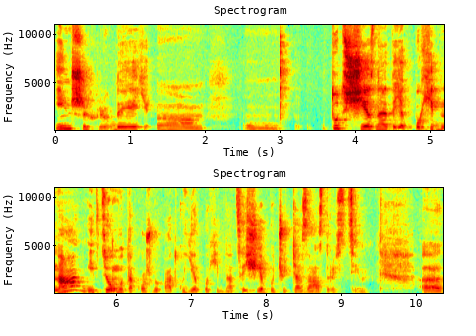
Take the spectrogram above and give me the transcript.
інших людей. Е, Тут ще, знаєте, як похідна, і в цьому також випадку є похідна, це ще почуття заздрості. Е,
